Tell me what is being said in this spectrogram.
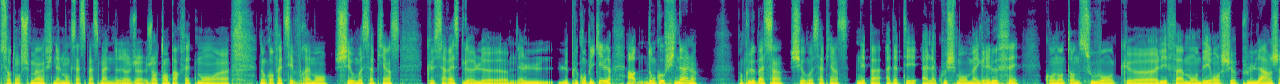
sur ton chemin, finalement, que ça se passe mal. j'entends parfaitement. Euh, donc, en fait, c'est vraiment chez Homo sapiens que ça reste le, le, le plus compliqué. Alors, donc, au final, donc le bassin chez Homo sapiens n'est pas adapté à l'accouchement malgré le fait qu'on entende souvent que les femmes ont des hanches plus larges,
